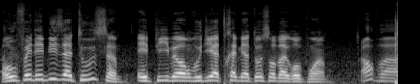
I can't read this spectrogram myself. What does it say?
On vous fait des bises à tous. Et puis, ben, on vous dit à très bientôt sur Bagro Point. Au revoir.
